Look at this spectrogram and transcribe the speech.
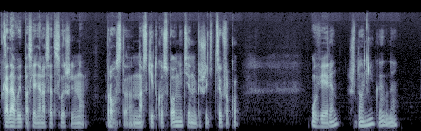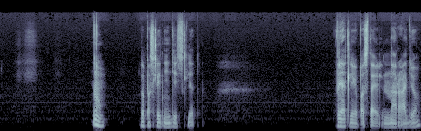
Когда вы последний раз это слышали, ну, просто навскидку вспомните, напишите циферку. Уверен, что никогда. Ну, за последние 10 лет. Вряд ли ее поставили на радио.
